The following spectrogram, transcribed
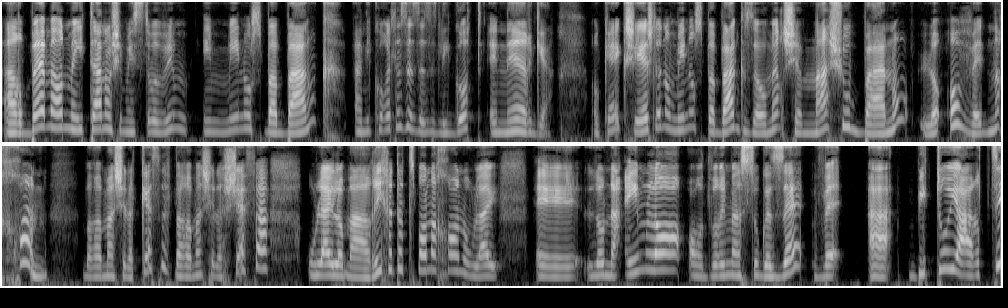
הרבה מאוד מאיתנו שמסתובבים עם מינוס בבנק, אני קוראת לזה, זה זליגות אנרגיה, אוקיי? כשיש לנו מינוס בבנק, זה אומר שמשהו בנו לא עובד נכון. ברמה של הכסף, ברמה של השפע, אולי לא מעריך את עצמו נכון, אולי אה, לא נעים לו, או דברים מהסוג הזה, והביטוי הארצי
